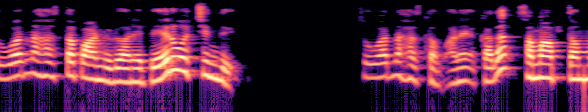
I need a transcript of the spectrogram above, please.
సువర్ణహస్త పాండ్యుడు అనే పేరు వచ్చింది. సువర్ణహస్తం అనే కథ సమాప్తం.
